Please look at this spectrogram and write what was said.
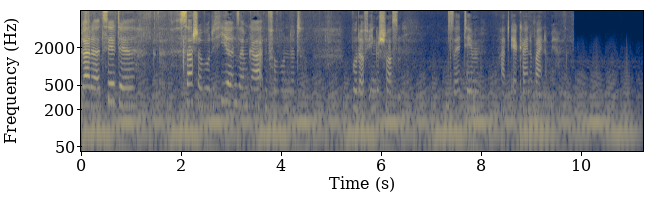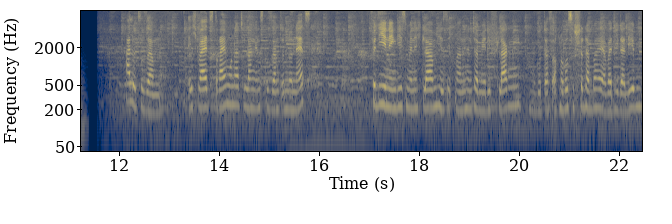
Gerade erzählt, der äh, Sascha wurde hier in seinem Garten verwundet, wurde auf ihn geschossen. Seitdem hat er keine Beine mehr. Hallo zusammen. Ich war jetzt drei Monate lang insgesamt in Donetsk. Für diejenigen, die es mir nicht glauben, hier sieht man hinter mir die Flaggen. Gut, da ist auch eine russische dabei, aber die daneben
